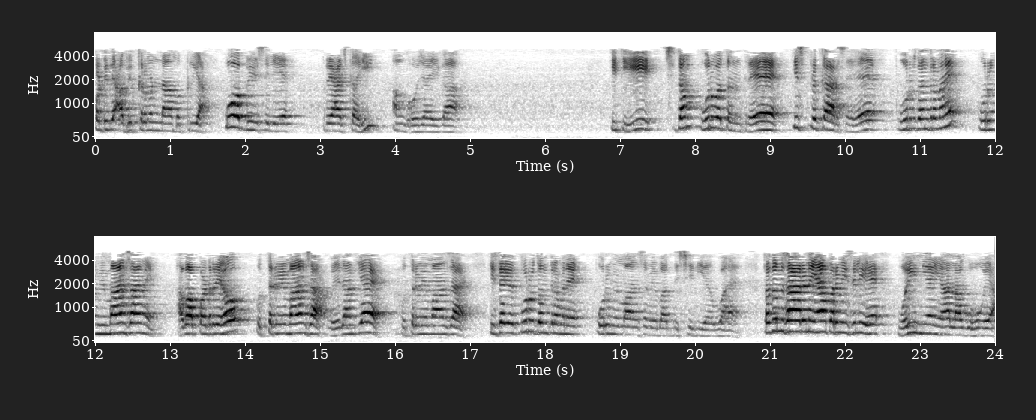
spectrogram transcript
पठित अभिक्रमण नाम क्रिया, वो भी इसलिए प्रयाज का ही अंग हो जाएगा। इति सितम पूर्व तंत्र इस प्रकार से पूर्व तंत्र मैंने पूर्व मीमांसा में। अब आप पढ़ रहे हो, उत्तर मीमांसा। वेदांत क्या है? उत्तर मीमांसा है। इसलिए पूर्व तंत्र मैंने पूर्व मीमांसा में बात निश्चय दिया हुआ है। तदनुसार यहाँ पर भी इसलिए वही न्याय यहाँ लागू हो गया।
